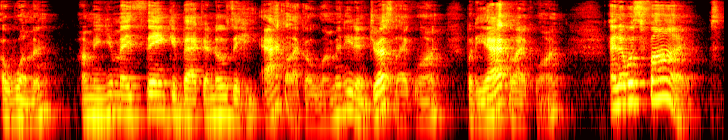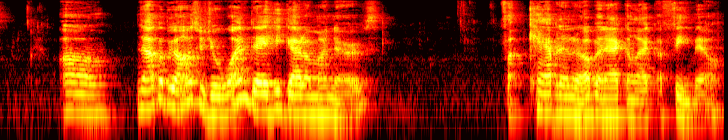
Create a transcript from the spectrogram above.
a woman. I mean, you may think back in those that he acted like a woman. He didn't dress like one, but he acted like one, and it was fine. Um, now, I'm gonna be honest with you. One day he got on my nerves, camping it up and acting like a female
